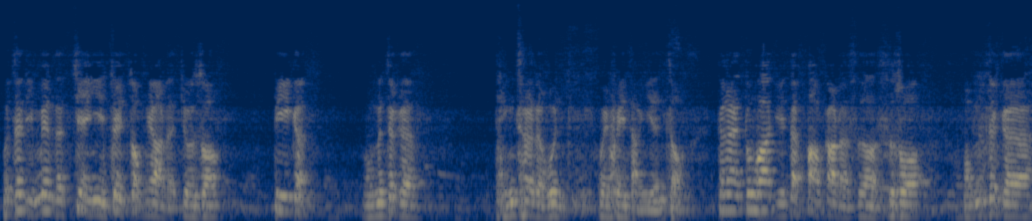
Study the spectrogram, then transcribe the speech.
我这里面的建议最重要的就是说，第一个，我们这个停车的问题会非常严重。刚才都发局在报告的时候是说，我们这个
